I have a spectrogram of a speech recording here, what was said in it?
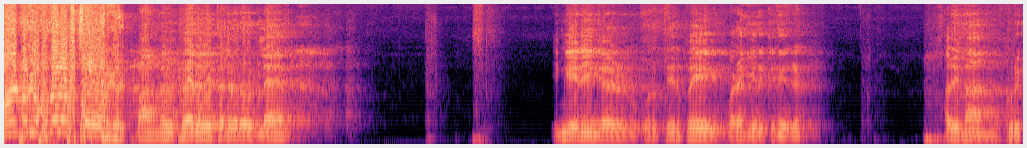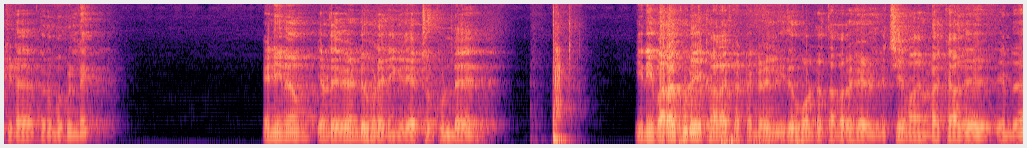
மாண்புமிகு முதலமைச்சர் அவர்கள். மாண்புமிகு பேரவைத் தலைவர் அவர்களே இங்கே நீங்கள் ஒரு தீர்ப்பை வழங்கி இருக்கிறீர்கள் அதை நான் குறுக்கிட விரும்பவில்லை. எனினும் என்னுடைய வேண்டுகோளை நீங்கள் ஏற்றுக்கொண்டு இனி வரக்கூடிய காலகட்டங்களில் இது போன்ற தவறுகள் நிச்சயமாக நடக்காது என்ற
